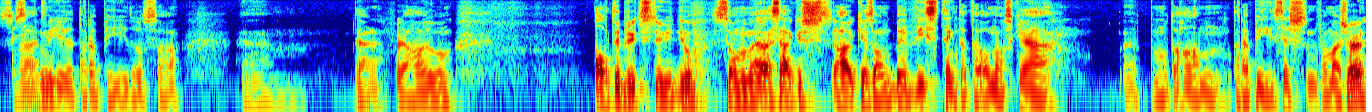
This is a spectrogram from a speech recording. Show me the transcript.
Så det er mye terapi i det også. Ehm, det er det. For jeg har jo alltid brukt studio som altså Jeg har ikke, jeg har ikke sånn bevisst tenkt at å, nå skal jeg eh, på en måte ha en terapisession for meg sjøl.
